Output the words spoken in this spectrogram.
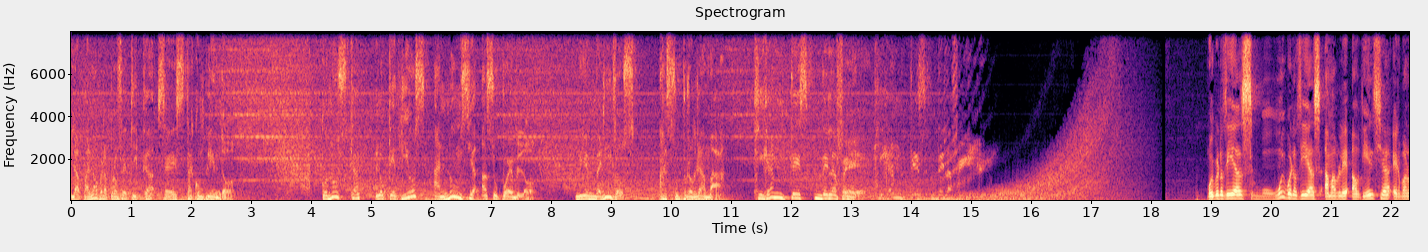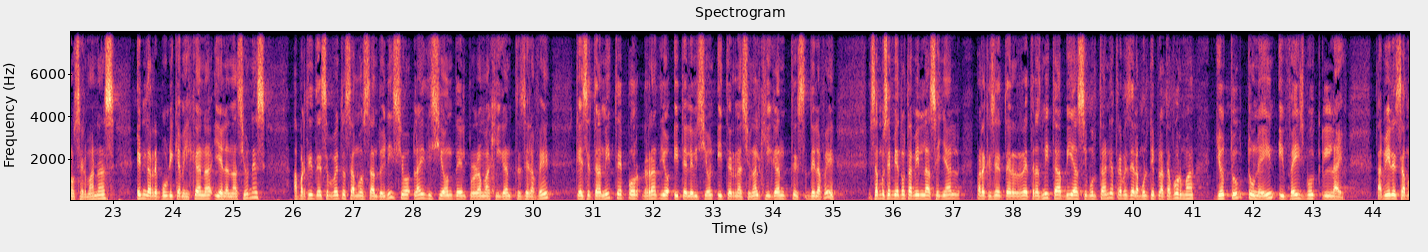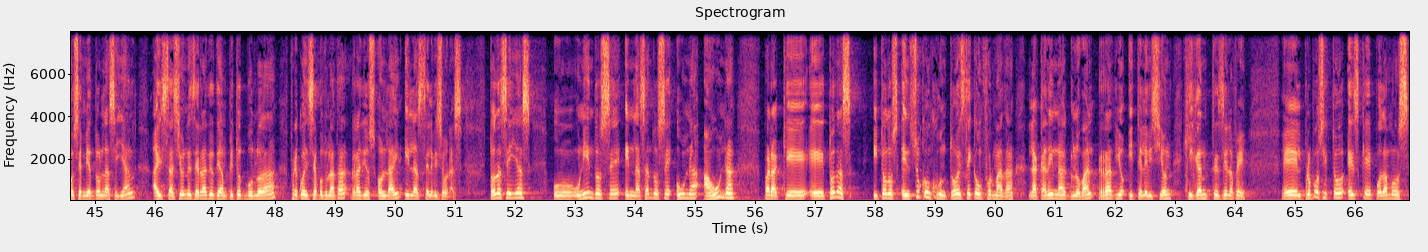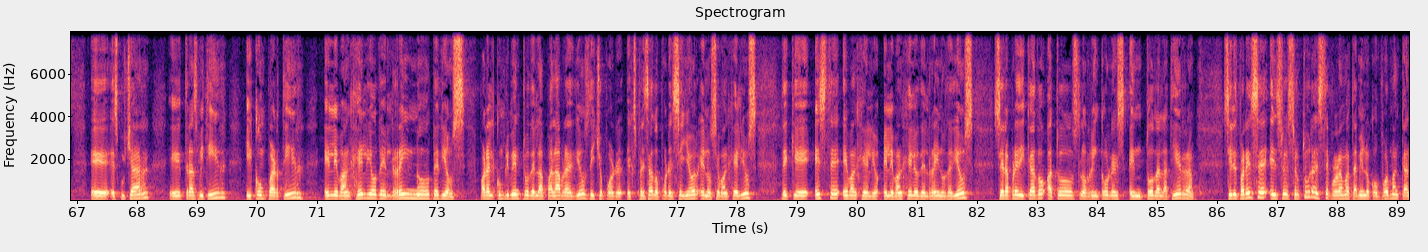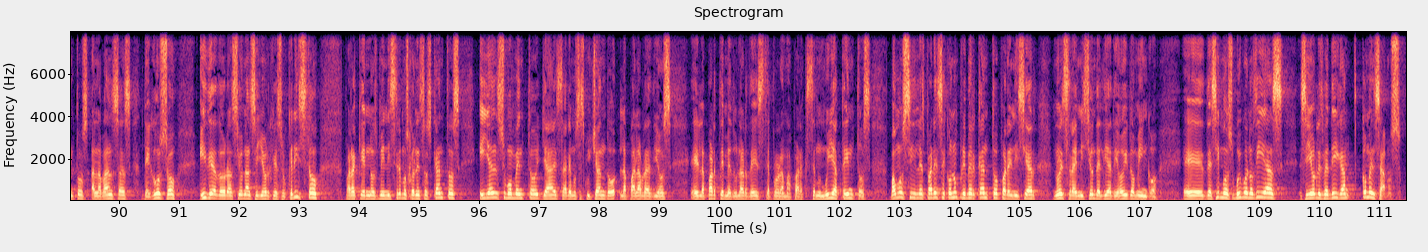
La palabra profética se está cumpliendo. Conozca lo que Dios anuncia a su pueblo. Bienvenidos a su programa, Gigantes de la Fe. Gigantes de la Fe. Muy buenos días, muy buenos días, amable audiencia, hermanos y hermanas en la República Mexicana y en las naciones. A partir de ese momento estamos dando inicio la edición del programa Gigantes de la Fe, que se transmite por radio y televisión internacional Gigantes de la Fe. Estamos enviando también la señal para que se retransmita vía simultánea a través de la multiplataforma YouTube, TuneIn y Facebook Live. También estamos enviando la señal a estaciones de radio de amplitud modulada, frecuencia modulada, radios online y las televisoras. Todas ellas uniéndose, enlazándose una a una para que eh, todas y todos en su conjunto esté conformada la cadena global radio y televisión gigantes de la fe. El propósito es que podamos eh, escuchar, eh, transmitir y compartir el Evangelio del Reino de Dios para el cumplimiento de la palabra de Dios, dicho por, expresado por el Señor en los Evangelios, de que este Evangelio, el Evangelio del Reino de Dios, será predicado a todos los rincones en toda la tierra. Si les parece, en su estructura este programa también lo conforman cantos, alabanzas de gozo y de adoración al Señor Jesucristo, para que nos ministremos con estos cantos y ya en su momento ya estaremos escuchando la palabra de Dios en la parte medular de este programa, para que estemos muy atentos. Vamos, si les parece, con un primer canto para iniciar nuestra emisión del día de hoy, domingo. Eh, decimos muy buenos días, Señor les bendiga, comenzamos.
